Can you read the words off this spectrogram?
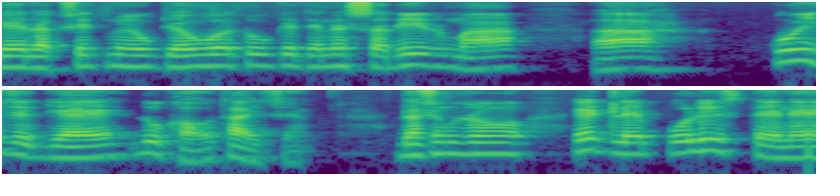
કે રક્ષિતનું એવું કહેવું હતું કે તેને શરીરમાં કોઈ જગ્યાએ દુખાવો થાય છે. દર્શક મિત્રો, એટલે પોલીસ તેને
